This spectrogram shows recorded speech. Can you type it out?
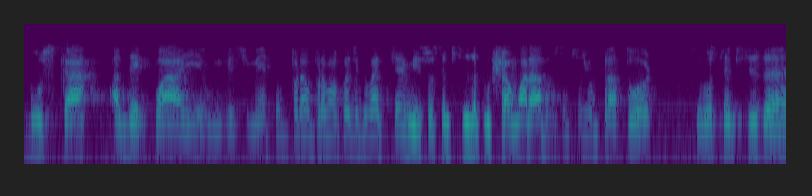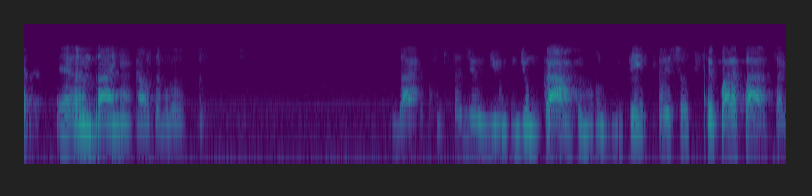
buscar adequar aí o investimento para uma coisa que vai te servir. Se você precisa puxar um arado, você precisa de um trator. Se você precisa é, andar em alta velocidade, você precisa de, de, de, um carro com bom. Então, isso, a pecuária está tá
